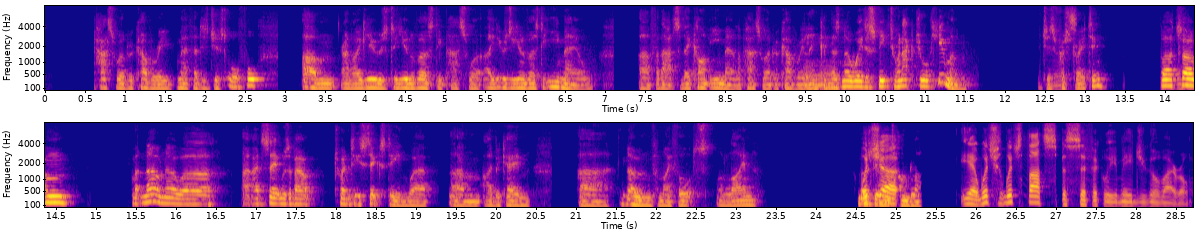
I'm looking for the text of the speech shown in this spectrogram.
password recovery method is just awful. Um, and I used a university password. I used a university email uh, for that, so they can't email a password recovery link, Mm. and there's no way to speak to an actual human, which is Yes. frustrating. But Mhm. um, but no, no. Uh, I'd say it was about 2016 where um I became uh known for my thoughts online. Which, on uh, Tumblr. Yeah, which which thoughts specifically made you go viral?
